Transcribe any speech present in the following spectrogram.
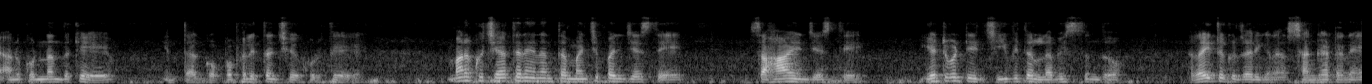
అనుకున్నందుకే ఇంత గొప్ప ఫలితం చేకూరితే మనకు చేతనైనంత మంచి పని చేస్తే సహాయం చేస్తే ఎటువంటి జీవితం లభిస్తుందో రైతుకు జరిగిన సంఘటనే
